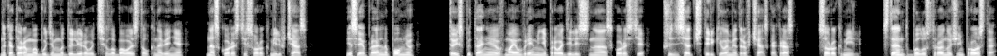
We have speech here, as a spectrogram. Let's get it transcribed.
на котором мы будем моделировать лобовое столкновение на скорости 40 миль в час. Если я правильно помню, то испытания в моем времени проводились на скорости 64 км в час, как раз 40 миль. Стенд был устроен очень просто.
